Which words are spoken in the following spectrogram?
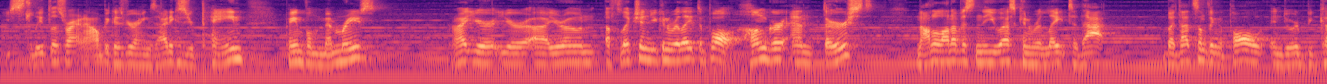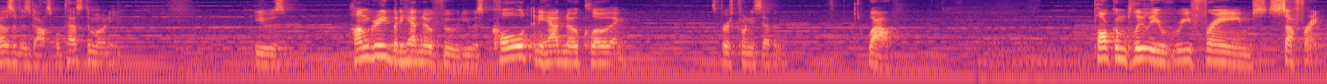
Are you sleepless right now because of your anxiety, because of your pain, painful memories, right? Your your uh, your own affliction. You can relate to Paul. Hunger and thirst. Not a lot of us in the U.S. can relate to that, but that's something that Paul endured because of his gospel testimony. He was hungry, but he had no food. He was cold, and he had no clothing. It's verse 27. Wow. Paul completely reframes suffering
